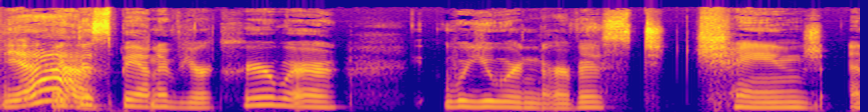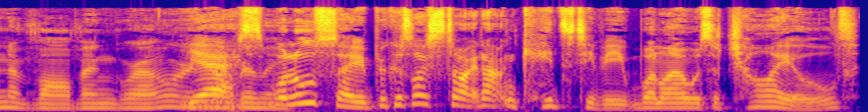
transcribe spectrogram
Yeah. like the span of your career where, where you were nervous to change and evolve and grow? Or Yes. really? Well, also because I started out in kids' TV when I was a child.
